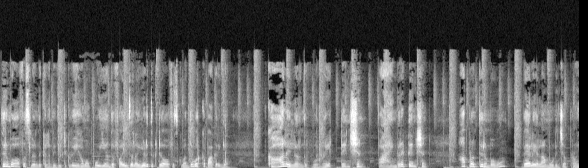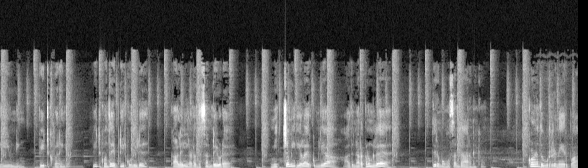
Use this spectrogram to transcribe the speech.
திரும்ப ஆஃபீஸ்லேருந்து கிளம்பி வீட்டுக்கு வேகமாக போய் அந்த ஃபைல்ஸ் எல்லாம் எடுத்துக்கிட்டு ஆஃபீஸ்க்கு வந்து ஒர்க்கை பார்க்குறீங்க காலையிலேருந்து ஒரே டென்ஷன் பயங்கர டென்ஷன் அப்புறம் திரும்பவும் வேலையெல்லாம் முடிஞ்ச அப்புறம் ஈவினிங் வீட்டுக்கு வரீங்க. வீட்டுக்கு வந்தால் எப்படி இருக்கும் வீடு? காலையில் நடந்த சண்டையோட மிச்ச மீதியெல்லாம் இருக்கும் இல்லையா? அது நடக்கணும்ல? திரும்பவும் சண்டை ஆரம்பிக்கும். குழந்தை உருனே இருப்பா.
